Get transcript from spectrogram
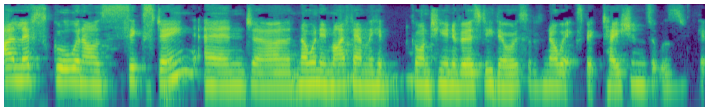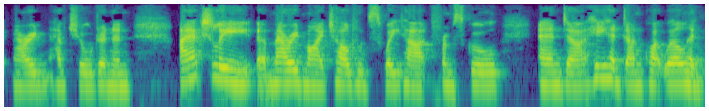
I left school when I was 16 and uh, no one in my family had gone to university. There were sort of no expectations. It was get married and have children. And I actually uh, married my childhood sweetheart from school and uh, he had done quite well, had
